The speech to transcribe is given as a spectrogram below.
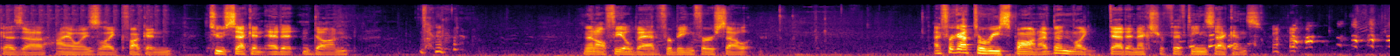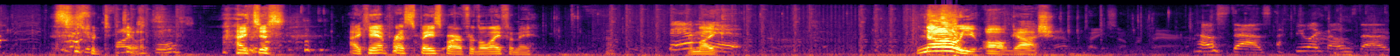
Because uh, I always like fucking two second edit and done. then I'll feel bad for being first out. I forgot to respawn. I've been like dead an extra 15 seconds. this is ridiculous. I just. I can't press spacebar for the life of me. Damn I'm like- it! No, you. Oh gosh. How's Daz? I feel like that was Daz.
